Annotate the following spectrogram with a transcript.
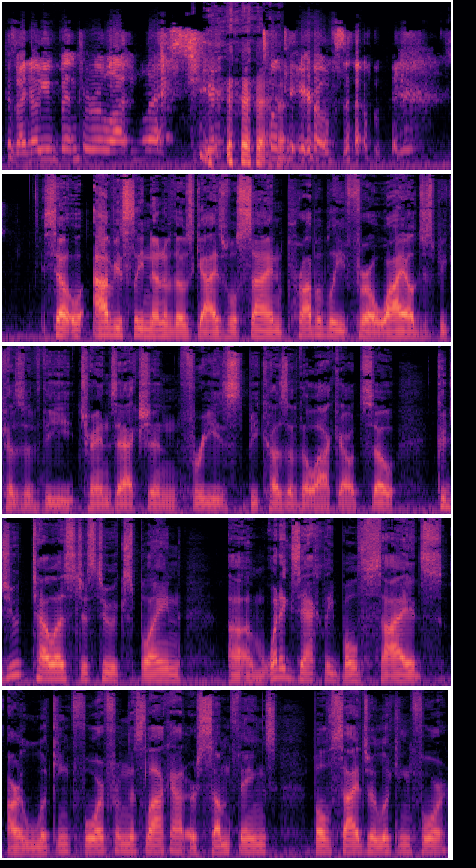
because I know you've been through a lot in the last year. Don't get your hopes up. So obviously, none of those guys will sign probably for a while, just because of the transaction freeze because of the lockout. So, could you tell us just to explain um, what exactly both sides are looking for from this lockout, or some things both sides are looking for?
